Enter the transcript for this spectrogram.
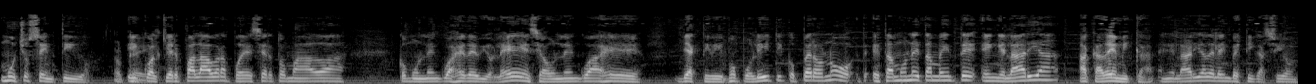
mucho sentido. Y cualquier palabra puede ser tomada como un lenguaje de violencia, un lenguaje de activismo político, pero no, estamos netamente en el área académica, en el área de la investigación,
